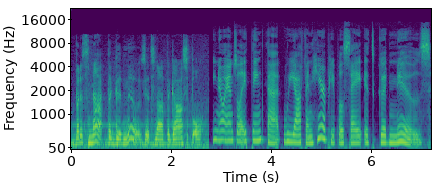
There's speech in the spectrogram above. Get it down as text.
But it's not the good news, it's not the gospel. You know, Angela, I think that we often hear people say it's good news.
